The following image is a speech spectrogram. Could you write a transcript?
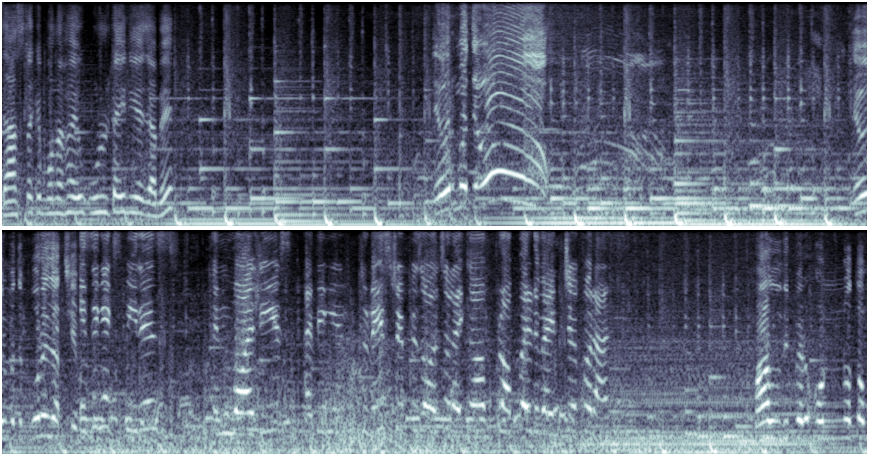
জাহাজটাকে মনে হয় উল্টাই নিয়ে যাবে। ঢেউর মধ্যে ও! ঢেউর মধ্যে পড়ে যাচ্ছে। Amazing experience in Maldives. I think today's trip is also like a proper adventure for us. মালদ্বীপের অন্যতম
